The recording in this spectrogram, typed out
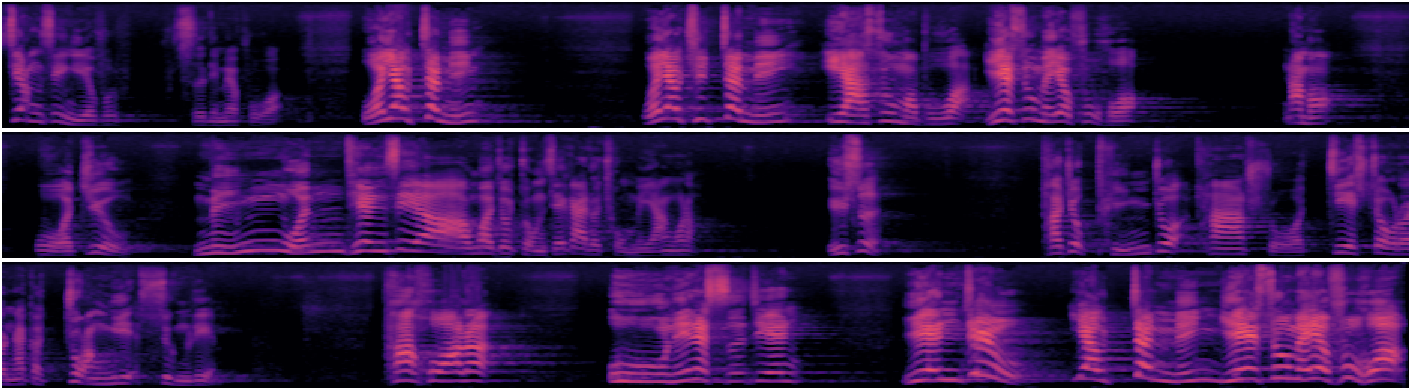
相信耶稣死里面复活。我要证明，我要去证明耶稣没不活，耶稣没有复活，那么我就名闻天下，我就总世界都出名了。于是，他就凭着他所接受的那个专业训练，他花了五年的时间研究，要证明耶稣没有复活。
